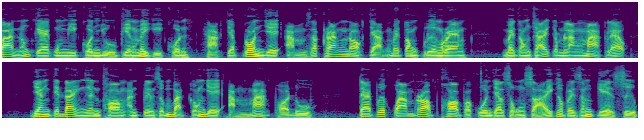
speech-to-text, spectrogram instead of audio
บ้านของแกก็มีคนอยู่เพียงไม่กี่คน หากจะปล้นยายอ่ำสักครั้งนอกจากไม่ต้องเปลืองแรง ไม่ต้องใช้กำลังมากแล้ว ยังจะได้เงินทองอันเป็นสมบัติของยายอ่ำมากพอดู แต่เพื่อความรอบคอบก็ควรจะสงสัยเข้าไปสังเกตสืบ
